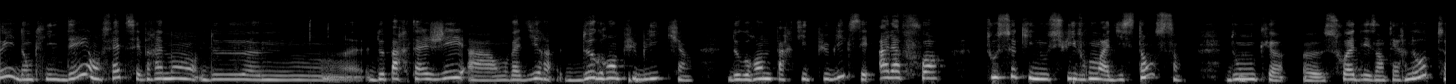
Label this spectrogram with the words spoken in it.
oui, donc l'idée, en fait, c'est vraiment de, de partager à, on va dire, deux grands publics, de grandes parties de public. C'est à la fois tous ceux qui nous suivront à distance, donc soit des internautes,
